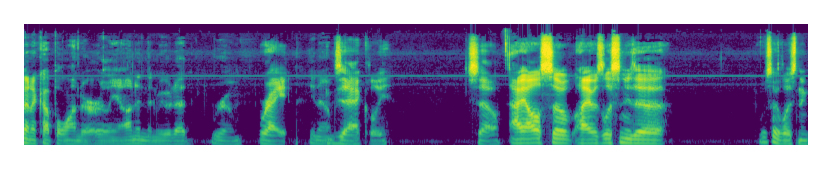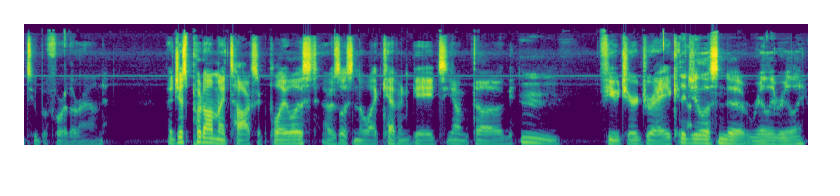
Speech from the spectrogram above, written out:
been a couple under early on, and then we would have room. Right. You know. Exactly. So I also I was listening to what was I listening to before the round? I just put on my toxic playlist. I was listening to like Kevin Gates, Young Thug, Hmm. Future, Drake. Did you listen to Really Really?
